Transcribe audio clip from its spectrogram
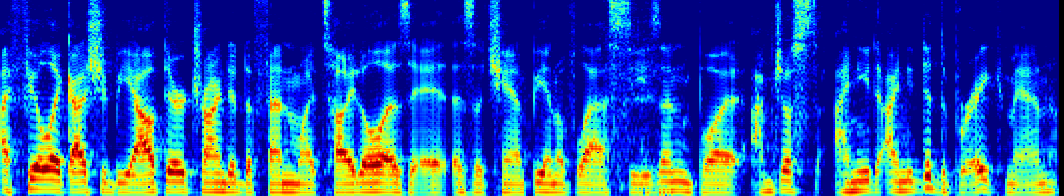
I feel like I should be out there trying to defend my title as a, as a champion of last season, but I'm just I need I needed the break, man.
